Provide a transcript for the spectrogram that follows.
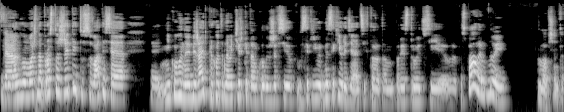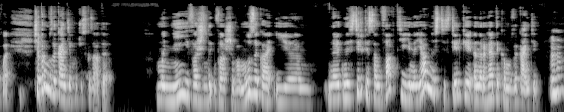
Да. Хірангу можна просто жити і тусуватися, нікого не обіжать, приходити на вечірки, там, коли вже всі сек'ю... не сек'юріті, а ці, хто там реєструють, всі вже поспали. Ну і в общем таке. Ще про музикантів хочу сказати. Мені важли... важлива музика, і е, навіть не стільки сам факт її наявності, стільки енергетика музикантів. Угу.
